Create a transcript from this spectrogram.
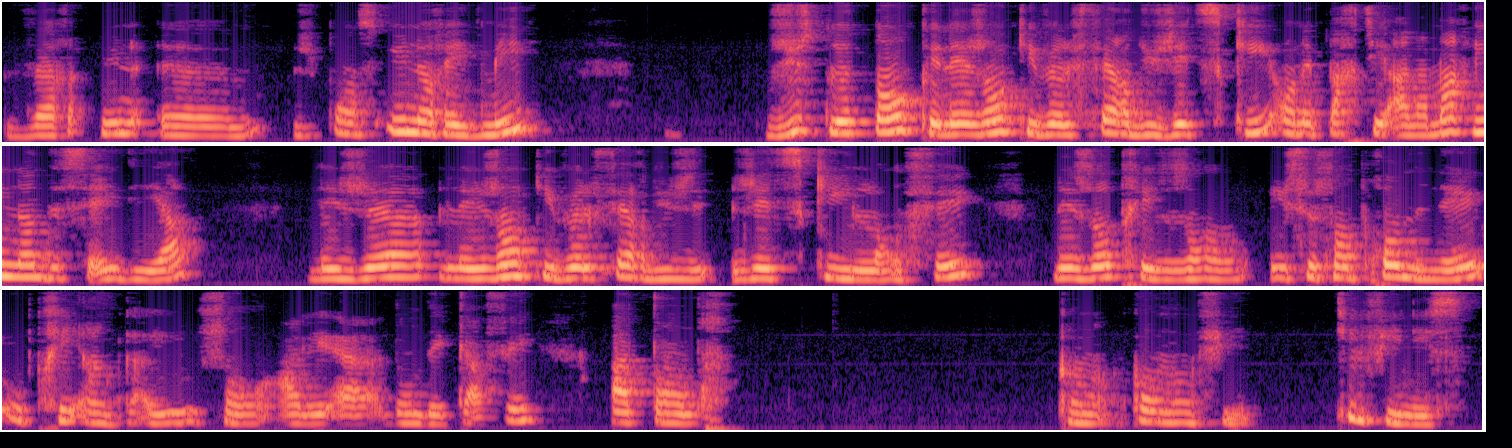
vers une, euh, je pense, une heure et demie. Juste le temps que les gens qui veulent faire du jet ski, on est parti à la marina de Saïdia. Les, les gens qui veulent faire du jet ski l'ont fait. Les autres, ils, se sont promenés ou pris un caillou, sont allés dans des cafés attendre qu'on finisse, qu'ils finissent.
